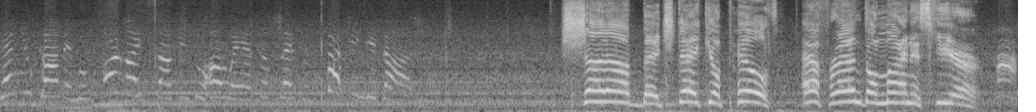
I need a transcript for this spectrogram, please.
Then you come and move all my stuff into hallway and to play with fucking guitars. Shut up, bitch. Take your pills. A friend of mine is here. Ha!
